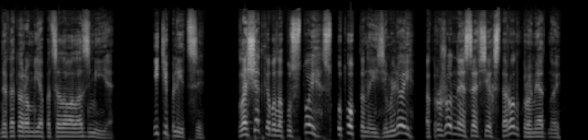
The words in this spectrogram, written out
на котором я поцеловала змея, и теплицы. Площадка была пустой, с утоптанной землей, окруженная со всех сторон, кроме одной,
